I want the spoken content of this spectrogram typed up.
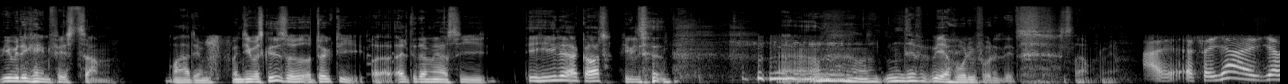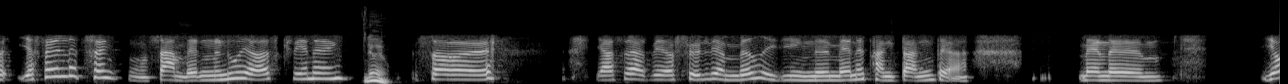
vi vil ikke have en fest sammen. Meget af dem. Men de var skide søde og dygtige, og alt det der med at sige, det hele er godt hele tiden. Ja, det vil jeg hurtigt få det lidt stramt med. Ej, altså, jeg, jeg, jeg følte tyngden sammen med den, men nu er jeg også kvinde, ikke? Jo, jo. Så, øh, jeg har svært ved at følge med i din uh, mandepangdang der. Men øh, jo,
